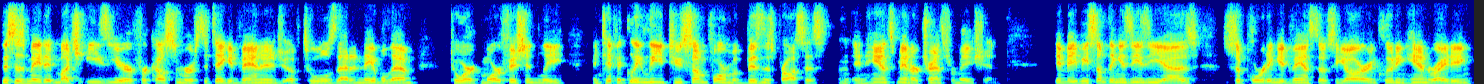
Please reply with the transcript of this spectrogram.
this has made it much easier for customers to take advantage of tools that enable them to work more efficiently and typically lead to some form of business process enhancement or transformation. It may be something as easy as supporting advanced OCR, including handwriting,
